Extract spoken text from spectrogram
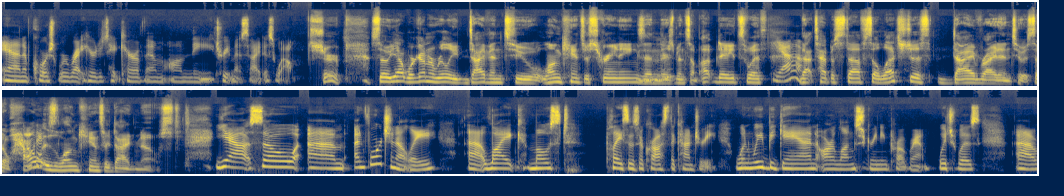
And of course, we're right here to take care of them on the treatment side as well. Sure. So yeah, we're going to really dive into lung cancer screenings Mm-hmm. and there's been some updates with Yeah. that type of stuff. So let's just dive right into it. So how is Okay. lung cancer diagnosed? Yeah. So, um, unfortunately, uh, like most places across the country, when we began our lung screening program, which was uh,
